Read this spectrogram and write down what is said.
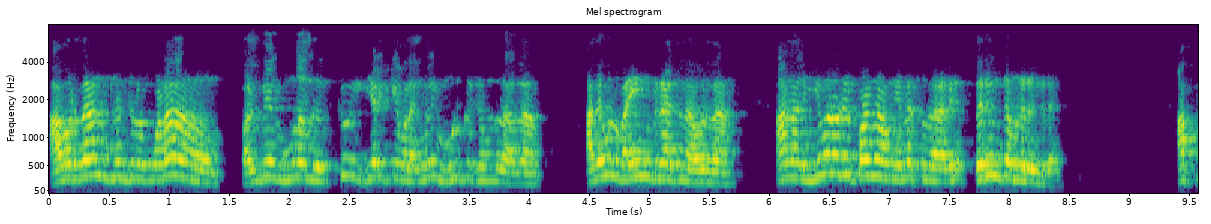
அவர் தான் இன்னும் சொல்ல போனா பல்வேறு ஊழலுக்கு இயற்கை வளங்களை முழுக்க சுரண்டுகிறார் அதான். அதே போல வைகுண்டராஜன் அவர் தான். ஆனால் இவருடைய பணம் அவங்க என்ன சொல்றாரு? பெருந்தமிழருங்கிறார். அப்ப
